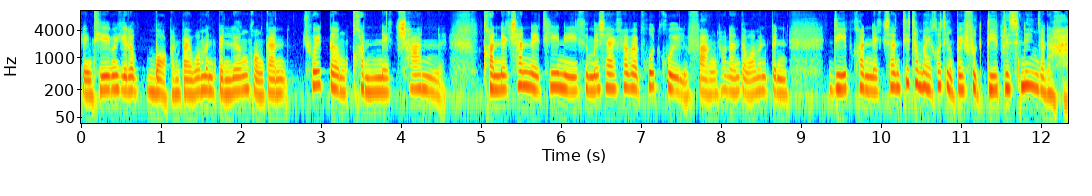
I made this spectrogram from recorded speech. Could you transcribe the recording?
อย่างที่เมื่อกี้เราบอกกันไปว่ามันเป็นเรื่องของการช่วยเติม connection connection ในที่นี้คือไม่ใช่แค่ไปพูดคุยหรือฟังเท่านั้นแต่ว่ามันเป็น deep connection ที่ทำไมเขาถึงไปฝึก deep listening กันนะคะ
